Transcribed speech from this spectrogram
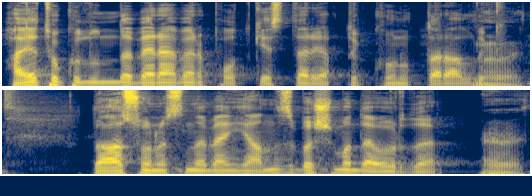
Hayat okulunda beraber podcastler yaptık, konuklar aldık. Evet. Daha sonrasında ben yalnız başıma da orada Evet.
